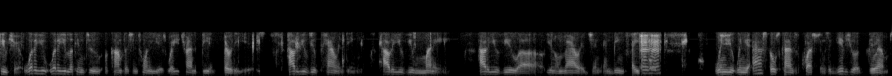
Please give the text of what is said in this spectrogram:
future. What are you what are you looking to accomplish in 20 years? Where are you trying to be in 30 years? How do you view parenting? How do you view money? How do you view uh, you know, marriage and, and being faithful? Mm-hmm when you when you ask those kinds of questions, it gives you a glimpse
